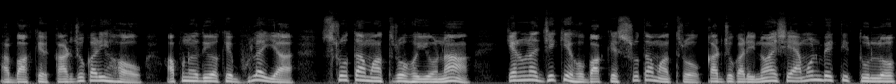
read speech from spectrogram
আর বাক্যের কার্যকারী হও আপনাদিওকে ভুলাইয়া শ্রোতা মাত্র হইও না। কেননা যে কেহ বাক্যের শ্রোতা মাত্র কার্যকারী নয়, সে এমন ব্যক্তির তুল্য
